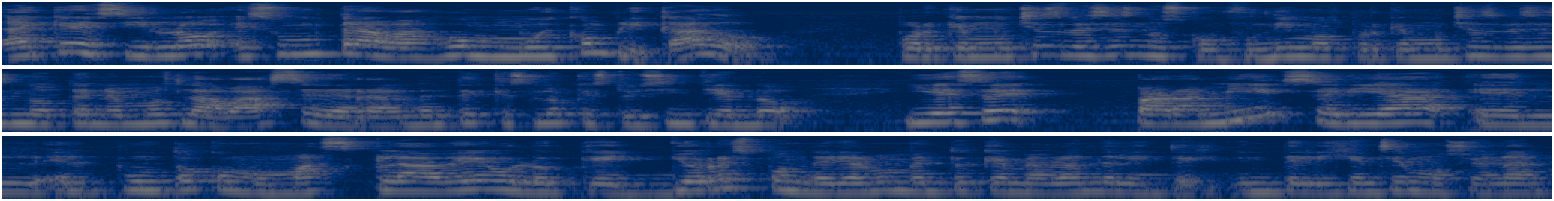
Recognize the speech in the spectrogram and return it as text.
hay que decirlo, es un trabajo muy complicado, porque muchas veces nos confundimos, porque muchas veces no tenemos la base de realmente qué es lo que estoy sintiendo, y ese para mí sería el, el punto como más clave o lo que yo respondería al momento que me hablan de la inteligencia emocional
